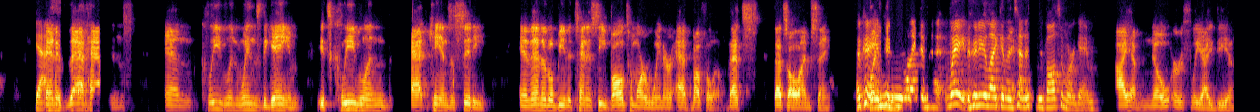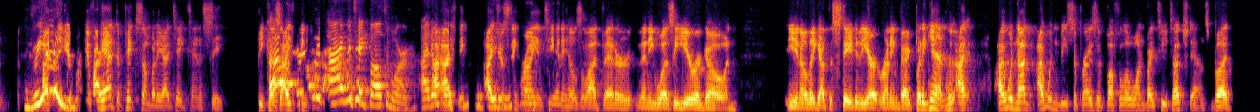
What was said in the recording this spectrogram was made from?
Yes. And if that happens and Cleveland wins the game, it's Cleveland at Kansas City, and then it'll be the Tennessee Baltimore winner at Buffalo. That's that's all I'm saying. Okay, but, and who do you like in the wait? Who do you like in the Tennessee Baltimore game? I have no earthly idea. Really? I, if, if, I had to pick somebody, I'd take Tennessee because oh, I think I would, I would, take Baltimore. I don't. I, I think I just think Ryan Tannehill's a lot better than he was a year ago, and you know they got the state of the art running back. But again, I I would not I wouldn't be surprised if Buffalo won by two touchdowns. But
